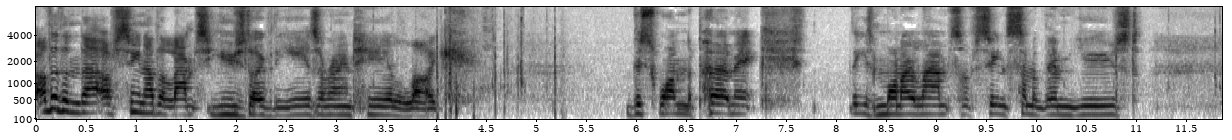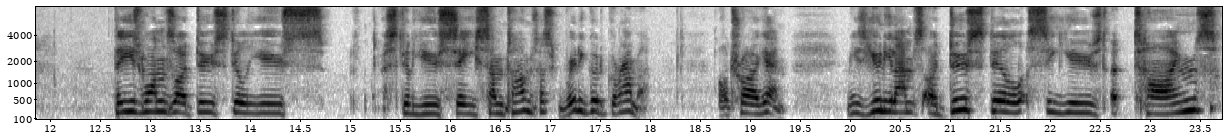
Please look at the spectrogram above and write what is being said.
other than that, I've seen other lamps used over the years around here, like this one, the Permic, these mono lamps, I've seen some of them used. These ones I do still use, still use C sometimes. That's really good grammar. I'll try again. These uni lamps I do still see used at times.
